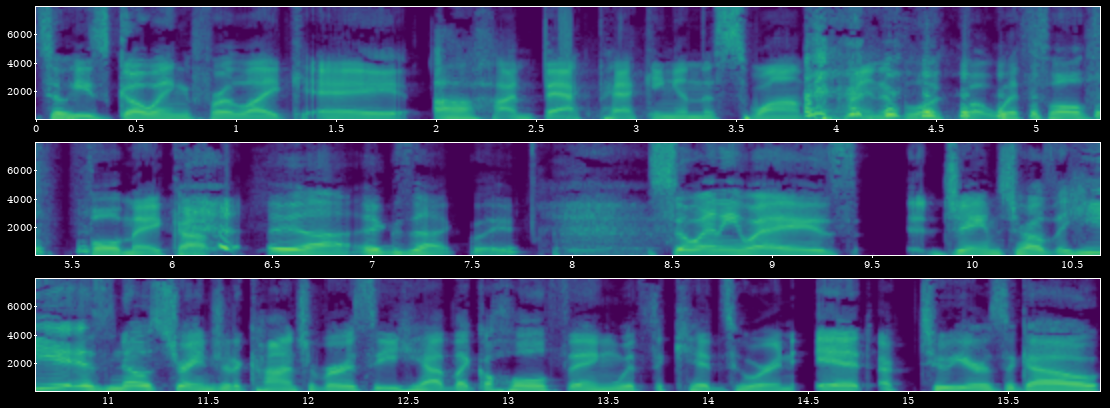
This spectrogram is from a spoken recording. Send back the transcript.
so he's going for like a oh, I'm backpacking in the swamp kind of look, but with full full makeup. yeah, exactly. So, anyways. James Charles, he is no stranger to controversy. He had like a whole thing with the kids who were in it uh, two years ago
